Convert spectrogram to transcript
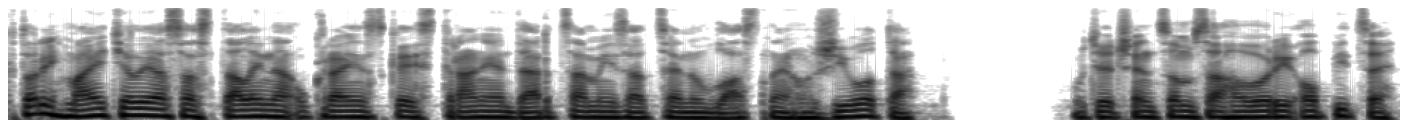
ktorých majitelia sa stali na ukrajinskej strane darcami za cenu vlastného života. Utečencom sa hovorí opice.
